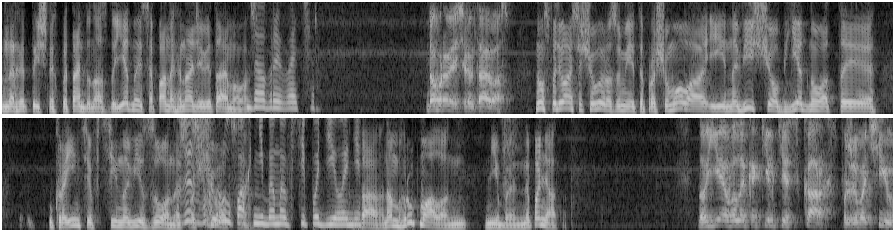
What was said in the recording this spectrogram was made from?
енергетичних питань до нас доєднується. Пане Геннадію, вітаємо вас. Добрий вечір. Добрий вечір, вітаю вас. Ну, сподіваємося, що ви розумієте про що мова і навіщо об'єднувати українців в ці нові зони. Вже ж в що групах, це? ніби ми всі поділені. Так, нам груп мало, ніби непонятно. Ну, є велика кількість скарг споживачів,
